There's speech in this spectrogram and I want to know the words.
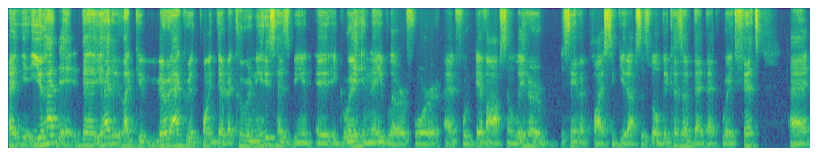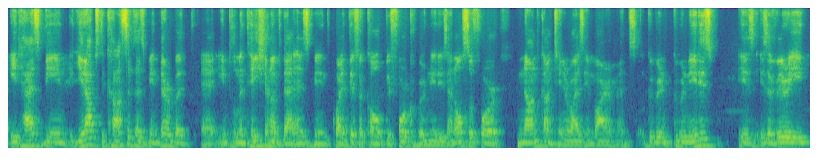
Uh, you had the, you had like a very accurate point there that Kubernetes has been a, a great enabler for uh, for DevOps, and later the same applies to GitOps as well because of that that great fit. Uh, it has been, GitOps, the concept has been there, but uh, implementation of that has been quite difficult before Kubernetes and also for non-containerized environments. Kubernetes is, is a very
